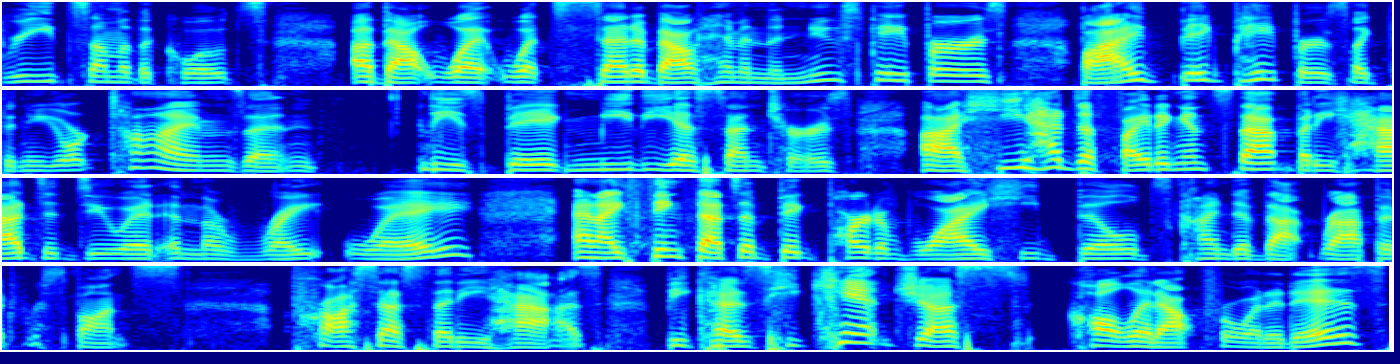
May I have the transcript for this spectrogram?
read some of the quotes about what what's said about him in the newspapers by big papers like the New York Times and these big media centers. Uh, he had to fight against that, but he had to do it in the right way. And I think that's a big part of why he builds kind of that rapid response process that he has because he can't just call it out for what it is.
